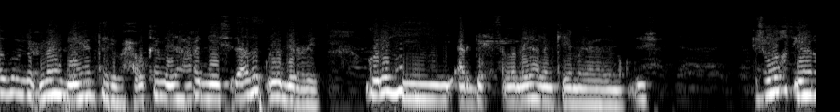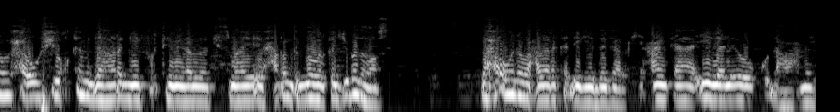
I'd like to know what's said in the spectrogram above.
Abuu nucmaan liyantari waxa uu ka mid ahaa raggii sida adag ula diriray golihii argixis la dagaalanka ee magaalada muqdisho. Isla waqtigan waxa uu shiikhu ka mid ahaa raggii furtay magaalada kismaayo ee xarunta gobolka jubbada hoose waxa uuna wacdara ka dhigay dagaalkii caanka ahaa iidale oo ku dhaawacmay.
